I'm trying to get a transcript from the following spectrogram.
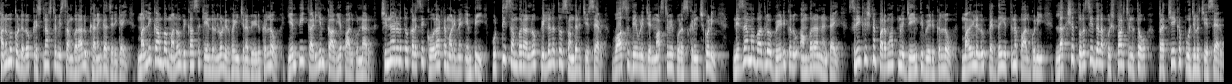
హనుమకొండలో కృష్ణాష్టమి సంబరాలు ఘనంగా జరిగాయి. మల్లికాంబ మనోవికాస కేంద్రంలో నిర్వహించిన వేడుకల్లో ఎంపీ కడియం కావ్య పాల్గొన్నారు. చిన్నారులతో కలిసి కోలాటమాడిన ఎంపీ ఉట్టి సంబరాల్లో పిల్లలతో సందడి చేశారు. వాసుదేవుడి జన్మాష్టమి పురస్కరించుకొని నిజామాబాద్లో వేడుకలు అంబరానంటాయి శ్రీకృష్ణ పరమాత్ముని జయంతి వేడుకల్లో మహిళలు పెద్ద ఎత్తున పాల్గొని లక్ష తులసీదళ పుష్పార్చనతో ప్రత్యేక పూజలు చేశారు.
